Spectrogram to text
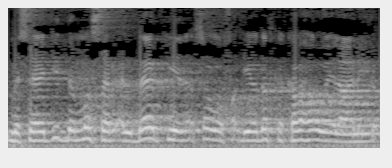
masaajidda masar albaabkeeda isagoo fadhiyo dadka kabaha u ilaaliyo.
